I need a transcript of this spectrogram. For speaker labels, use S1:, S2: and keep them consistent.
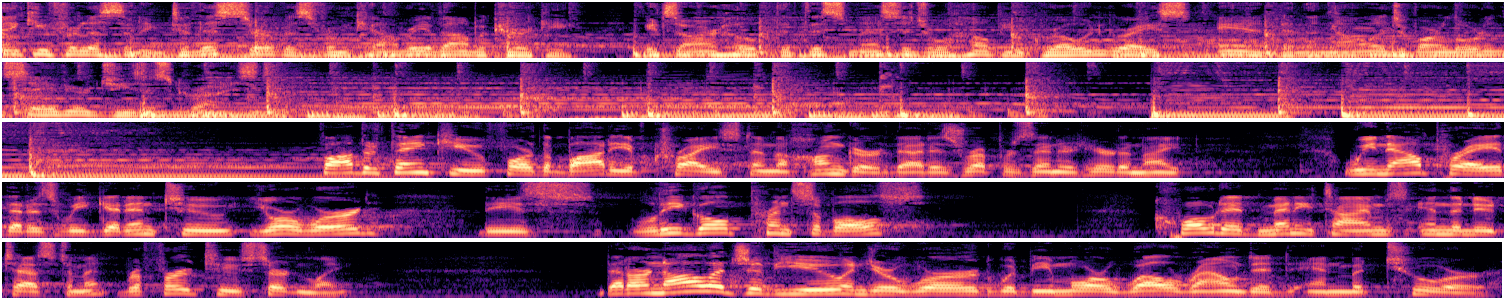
S1: Thank you for listening to this service from Calvary of Albuquerque. It's our hope that this message will help you grow in grace and in the knowledge of our Lord and Savior, Jesus Christ.
S2: Father, thank you for the body of Christ and the hunger that is represented here tonight. We now pray that as we get into your word, these legal principles quoted many times in the New Testament, referred to certainly, that our knowledge of you and your word would be more well-rounded and mature.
